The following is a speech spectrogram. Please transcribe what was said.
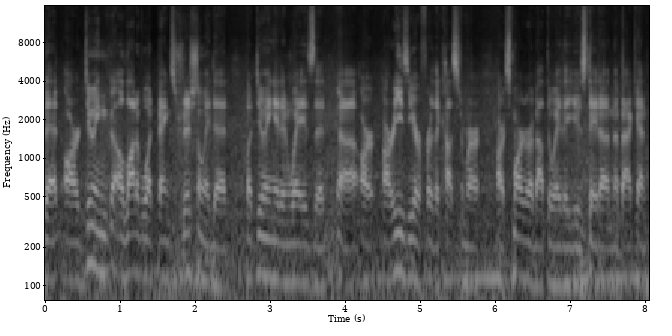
that are doing a lot of what banks traditionally did, but doing it in ways that uh, are, are easier for the customer, are smarter about the way they use data in the back end.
